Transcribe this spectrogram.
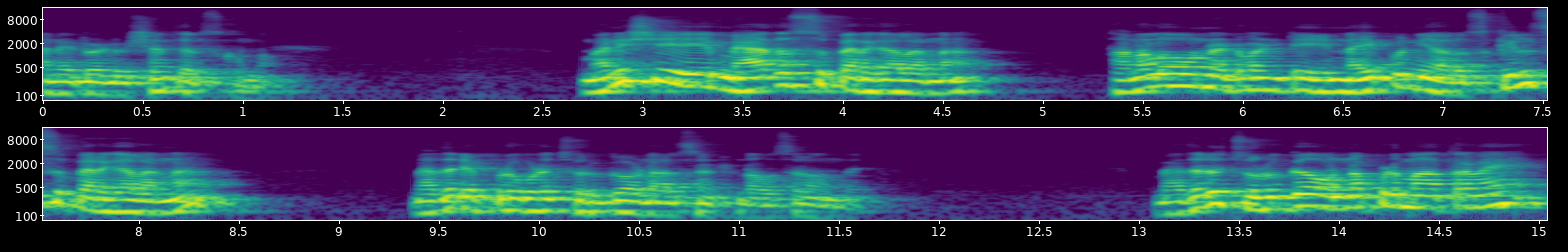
అనేటువంటి విషయం తెలుసుకుందాం. మనిషి మేధస్సు పెరగాలన్నా తనలో ఉన్నటువంటి నైపుణ్యాలు స్కిల్స్ పెరగాలన్నా మెదడు ఎప్పుడు కూడా చురుగ్గా ఉండాల్సినటువంటి అవసరం ఉంది. మెదడు చురుగ్గా ఉన్నప్పుడు మాత్రమే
